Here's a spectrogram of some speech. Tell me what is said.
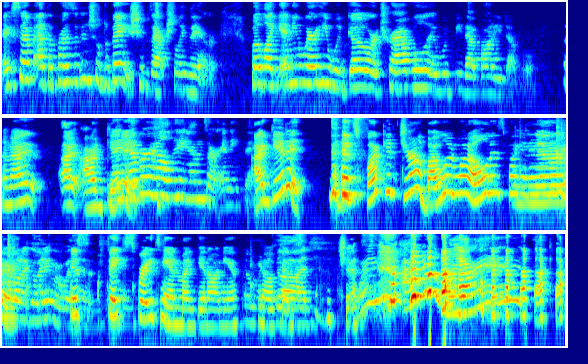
except at the presidential debate, she was actually there. But like anywhere he would go or travel, it would be that body double. And I, I, I They get it. never held hands or anything. I get it. It's fucking Trump. I wouldn't want to hold his fucking hand no, I don't want to go anywhere with His him. fake spray tan might get on you. Oh my no god. Why you- I don't wear it.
